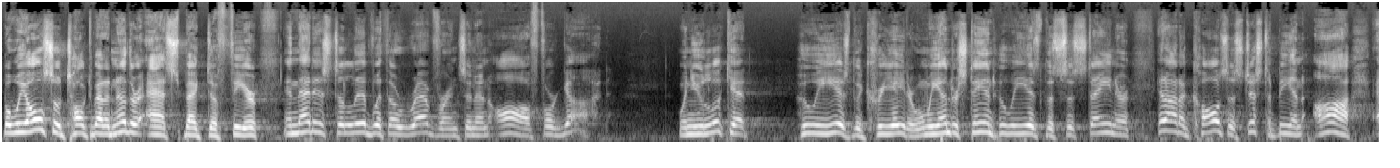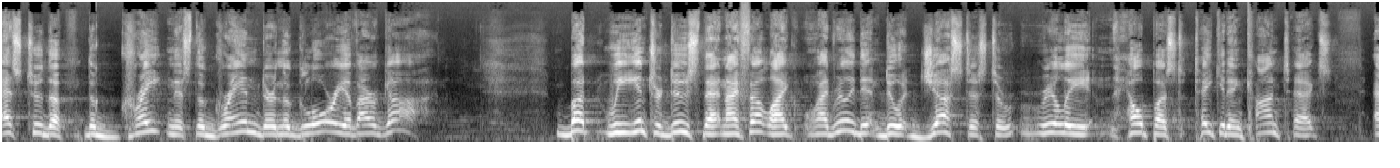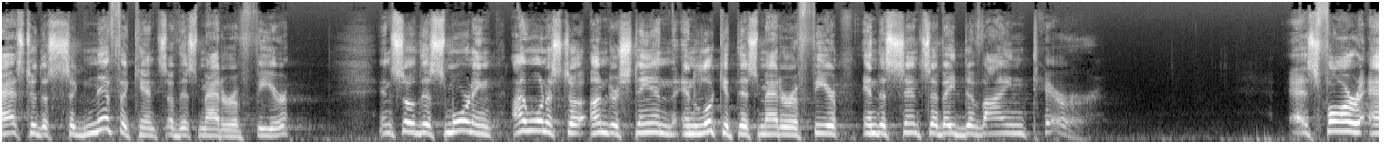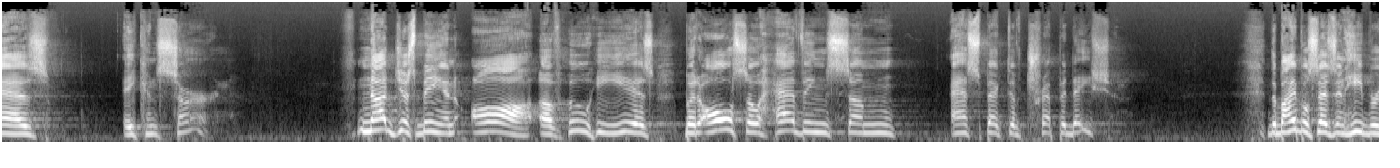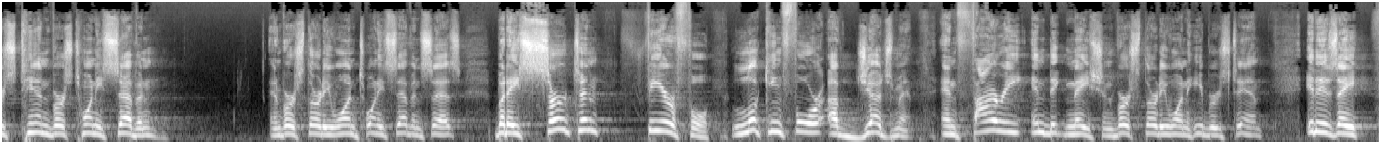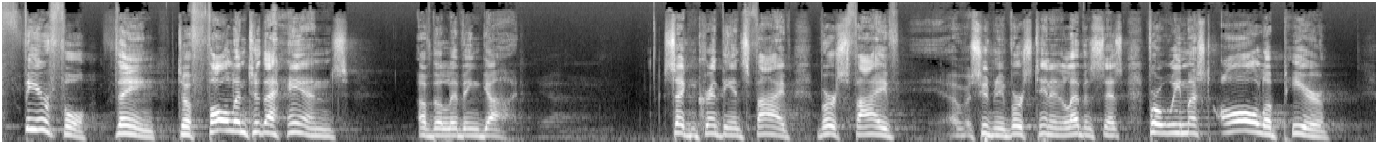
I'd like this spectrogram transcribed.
But we also talked about another aspect of fear, and that is to live with a reverence and an awe for God. When you look at who He is, the Creator, when we understand who He is, the Sustainer, it ought to cause us just to be in awe as to the, the greatness, the grandeur, and the glory of our God. But we introduced that, and I felt like well, I really didn't do it justice to really help us take it in context as to the significance of this matter of fear. And so this morning, I want us to understand and look at this matter of fear in the sense of a divine terror. As far as a concern. Not just being in awe of who He is, but also having some aspect of trepidation. The Bible says in Hebrews 10, verse 27, and verse 31, 27 says, But a certain fearful, looking for of judgment and fiery indignation. Verse 31, Hebrews 10. It is a fearful thing to fall into the hands of the living God. 2 Corinthians 5, verse 5, uh, excuse me, verse 10 and 11 says, For we must all appear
